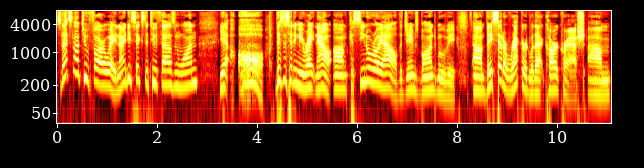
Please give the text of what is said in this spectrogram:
So that's not too far away. 96 to 2001. Yeah. Oh, this is hitting me right now. Um, Casino Royale, the James Bond movie. Um, they set a record with that car crash. Um,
